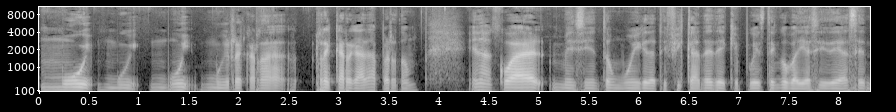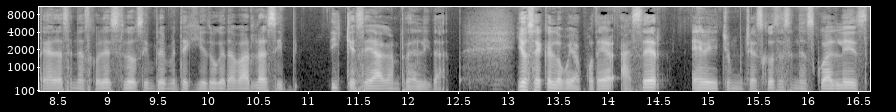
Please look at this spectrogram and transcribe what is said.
muy muy muy muy recargada recargada perdón en la cual me siento muy gratificante de que pues tengo varias ideas centradas en las cuales solo simplemente quiero grabarlas y, y que se hagan realidad. Yo sé que lo voy a poder hacer. He hecho muchas cosas en las cuales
